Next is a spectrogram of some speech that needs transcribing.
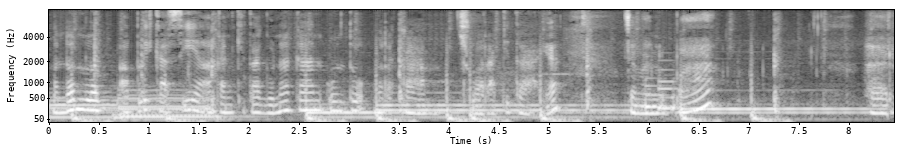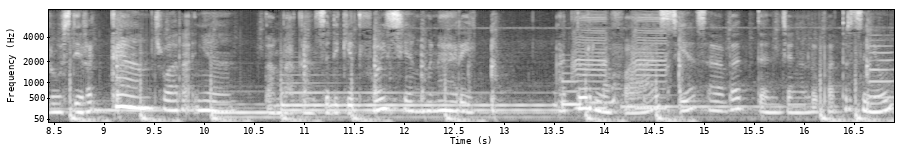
mendownload aplikasi yang akan kita gunakan untuk merekam suara kita ya. Jangan lupa harus direkam suaranya. Tambahkan sedikit voice yang menarik. Atur nafas ya sahabat dan jangan lupa tersenyum.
